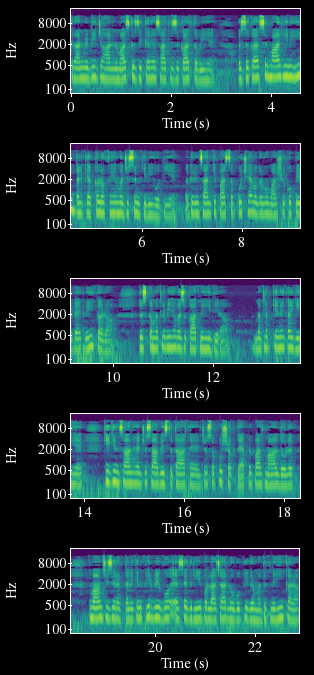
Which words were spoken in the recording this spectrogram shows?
قرآن میں بھی جہاں نماز کا ذکر ہے، ساتھ ہی زکوٰۃ کا بھی ہے۔ اور زکوٰۃ صرف مال ہی نہیں، بلکہ عقل و فہم و جسم کی بھی ہوتی ہے۔ اگر انسان کے پاس سب کچھ ہے مگر وہ معاشرے کو پے بیک نہیں کر رہا، تو اس کا مطلب یہ ہے وہ زکوٰۃ نہیں دے رہا۔ مطلب کہنے کا یہ ہے کہ ایک انسان ہے جو صاب استطاعت ہے، جو سب کچھ رکھتا ہے، اپنے پاس مال، دولت، تمام چیزیں رکھتا ہے، لیکن پھر بھی وہ ایسے غریب اور لاچار لوگوں کی اگر مدد نہیں کرا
